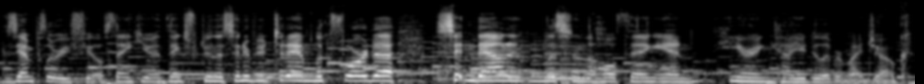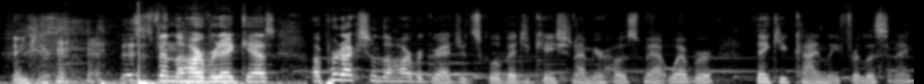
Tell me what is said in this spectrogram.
exemplary fields, thank you, and thanks for doing this interview today. I'm looking forward to sitting down and listening to the whole thing and hearing how you deliver my joke. Thank you. This has been the Harvard EdCast, a production of the Harvard Graduate School of Education. I'm your host, Matt Weber. Thank you kindly for listening.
